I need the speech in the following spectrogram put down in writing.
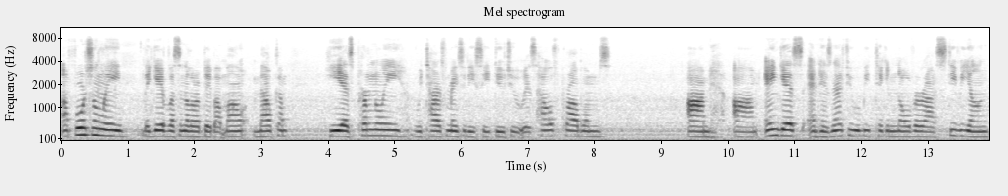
unfortunately, they gave us another update about Mal- Malcolm. He has permanently retired from ACDC due to his health problems. Um, um, Angus and his nephew will be taking over. Uh, Stevie Young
